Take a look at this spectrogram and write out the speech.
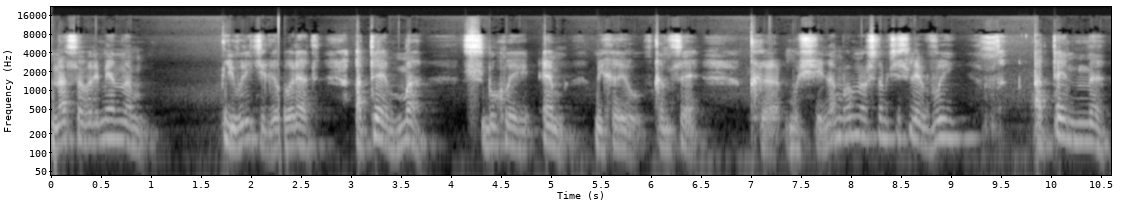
На современном иврите говорят Атем с буквой М, Михаил, в конце, к мужчинам во множественном числе, вы, Атен,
